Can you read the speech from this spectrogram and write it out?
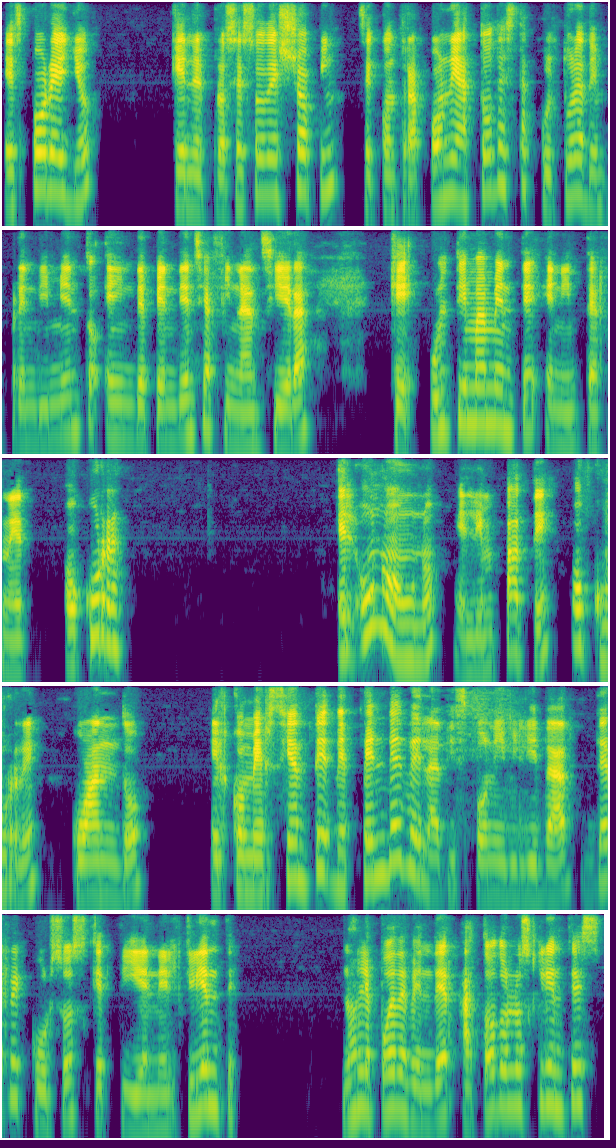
Es por ello que en el proceso de shopping se contrapone a toda esta cultura de emprendimiento e independencia financiera que últimamente en Internet ocurre. El uno a uno, el empate, ocurre cuando el comerciante depende de la disponibilidad de recursos que tiene el cliente. No le puede vender a todos los clientes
